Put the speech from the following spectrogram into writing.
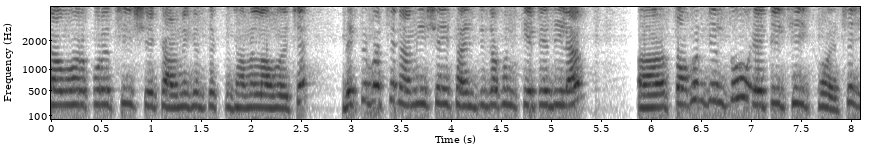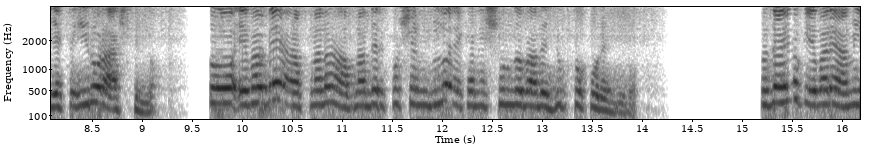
ব্যবহার করেছি, সে কারণে কিন্তু একটু ঝামেলা হয়েছে। দেখতে পাচ্ছেন, আমি সেই সাইনটি যখন কেটে দিলাম তখন কিন্তু এটি ঠিক হয়েছে, একটা ইরোর আসছিল। তো এভাবে আপনারা আপনাদের কোশ্চেনগুলো এখানে সুন্দরভাবে যুক্ত করে দিব। তো যাই হোক, এবারে আমি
